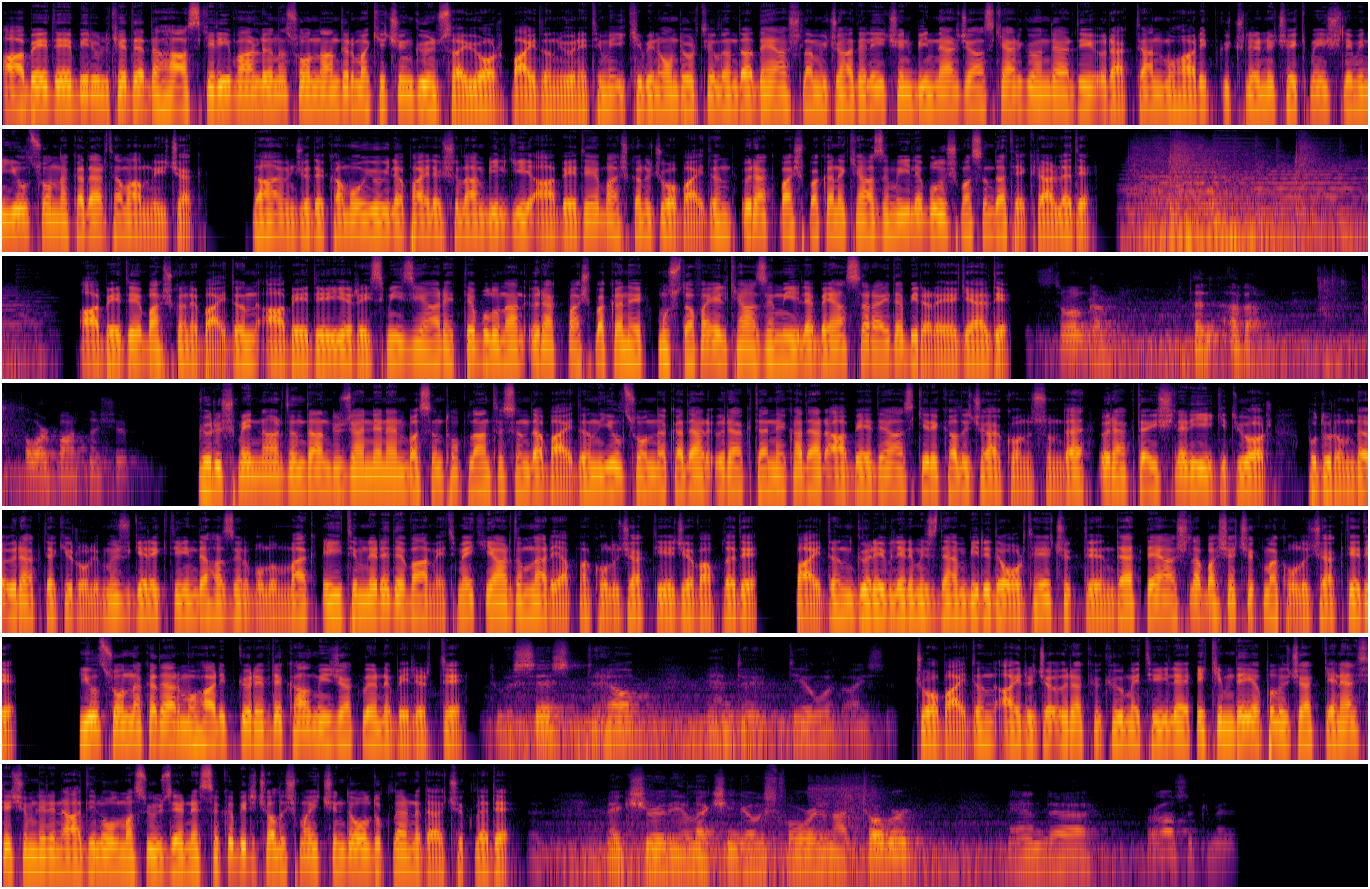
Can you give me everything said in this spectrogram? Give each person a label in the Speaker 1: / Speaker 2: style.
Speaker 1: ABD bir ülkede daha askeri varlığını sonlandırmak için gün sayıyor. Biden yönetimi 2014 yılında DAEŞ'la mücadele için binlerce asker gönderdiği Irak'tan muharip güçlerini çekme işlemini yıl sonuna kadar tamamlayacak. Daha önce de kamuoyuyla paylaşılan bilgiyi ABD Başkanı Joe Biden, Irak Başbakanı Kazımı ile buluşmasında tekrarladı. ABD Başkanı Biden, ABD'ye resmi ziyarette bulunan Irak Başbakanı Mustafa El-Kazımı ile Beyaz Saray'da bir araya geldi. Görüşmenin ardından düzenlenen basın toplantısında Biden, yıl sonuna kadar Irak'ta ne kadar ABD askeri kalacağı konusunda Irak'ta işler iyi gidiyor. Bu durumda Irak'taki rolümüz gerektiğinde hazır bulunmak, eğitimlere devam etmek, yardımlar yapmak olacak diye cevapladı. Biden, görevlerimizden biri de ortaya çıktığında DAEŞ'la başa çıkmak olacak dedi. Yıl sonuna kadar muharip görevde kalmayacaklarını belirtti. Joe Biden ayrıca Irak hükümetiyle Ekim'de yapılacak genel seçimlerin adil olması üzerine sıkı bir çalışma içinde olduklarını da açıkladı.
Speaker 2: Make sure the election goes forward in October. And uh, we're also committed.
